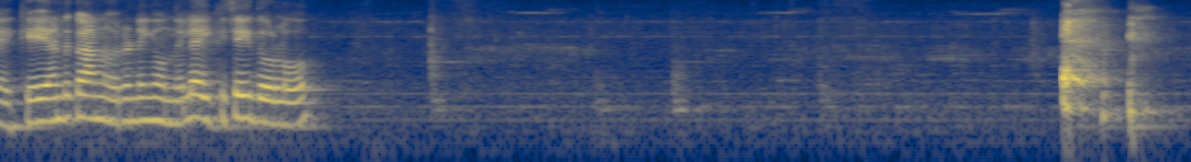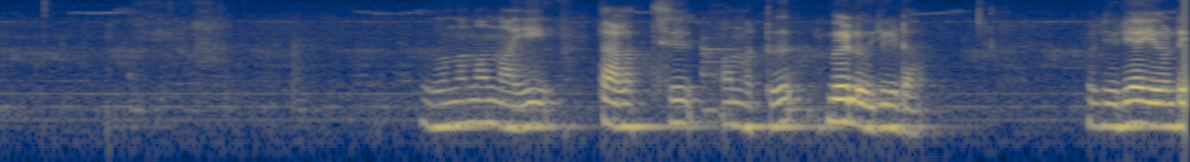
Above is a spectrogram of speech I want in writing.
ലൈക്ക് ചെയ്യാണ്ട് കാണുന്നവരുണ്ടെങ്കിൽ ഒന്ന് ലൈക്ക് ചെയ്തോളൂ. ഇതൊന്ന് നന്നായി തിളച്ച് വന്നിട്ട് വെളൂരി ഇടാം ആയതുകൊണ്ട്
